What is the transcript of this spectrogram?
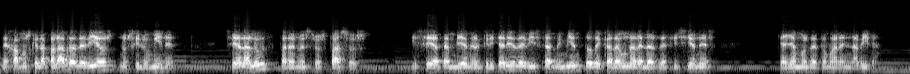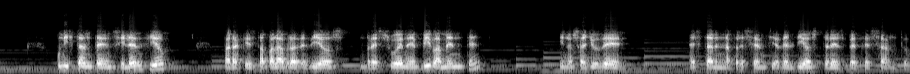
dejamos que la palabra de Dios nos ilumine, sea la luz para nuestros pasos y sea también el criterio de discernimiento de cada una de las decisiones que hayamos de tomar en la vida un instante en silencio para que esta palabra de Dios resuene vivamente y nos ayude a estar en la presencia del Dios tres veces santo.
